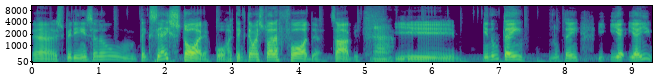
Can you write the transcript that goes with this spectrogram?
É, a experiência não. Tem que ser a história, porra. Tem que ter uma história foda, sabe? É. E. E não tem. Não tem. E, e, e, aí,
